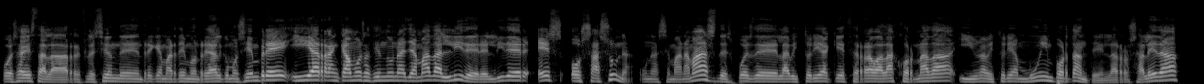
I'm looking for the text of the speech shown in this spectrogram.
Pues ahí está la reflexión de Enrique Martín Monreal, como siempre, y arrancamos haciendo una llamada al líder. El líder es Osasuna, una semana más después de la victoria que cerraba la jornada y una victoria muy importante en la Rosaleda.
